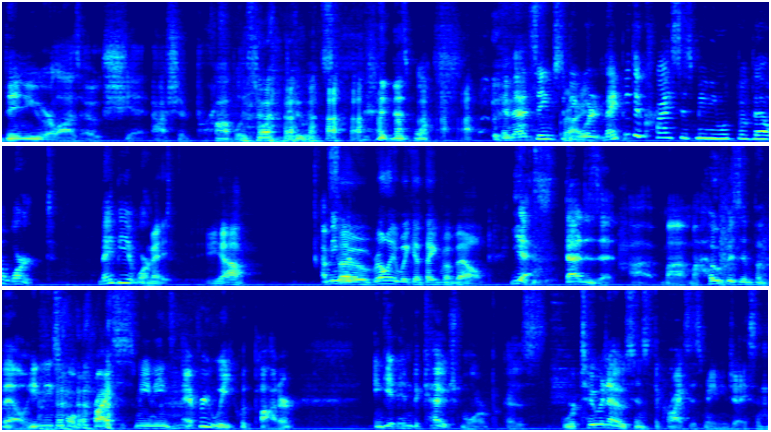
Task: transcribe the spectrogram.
then you realize, oh shit, I should probably start doing something at this point. And that seems to Right. be what it, maybe the crisis meeting with Vivell worked. Maybe it worked. May- yeah. I mean, so really, we can thank Vivell. Yes, that is it. Uh, my, my hope is in Vivell. He needs to hold crisis meetings every week with Potter and get him to coach more because we're 2 and 0 since the crisis meeting, Jason.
